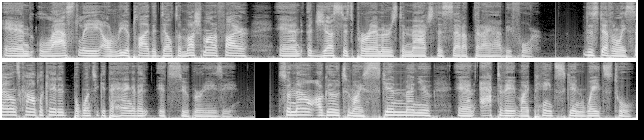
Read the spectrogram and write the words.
And lastly, I'll reapply the Delta Mush modifier and adjust its parameters to match the setup that I had before. This definitely sounds complicated, but once you get the hang of it, it's super easy. So now I'll go to my skin menu and activate my paint skin weights tool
